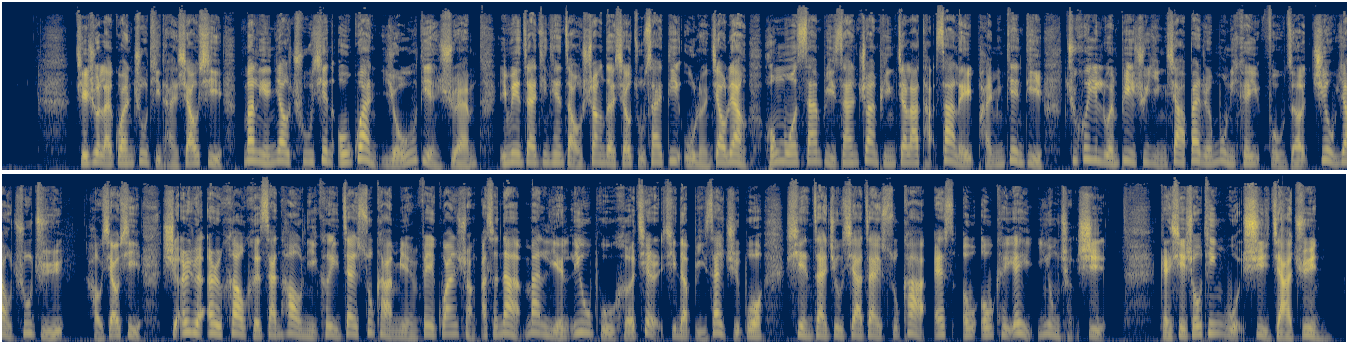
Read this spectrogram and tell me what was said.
接着来关注体坛消息，曼联要出现欧冠有点悬，因为在今天早上的小组赛第五轮较量，红魔三比三战平加拉塔萨雷，排名垫底，最后一轮必须赢下拜仁慕尼黑，否则就要出局。好消息，十二月二号和三号，你可以在苏卡免费观赏阿森纳、曼联、利物浦和切尔西的比赛直播，现在就下载苏卡 S O O K A 应用程式。感谢收听，我是嘉俊。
